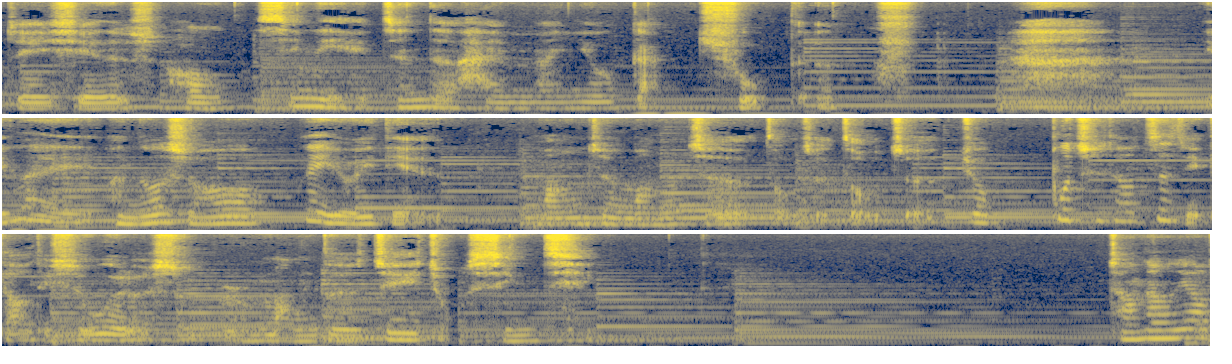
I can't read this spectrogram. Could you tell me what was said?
这些的时候，心里真的还蛮有感触的，因为很多时候会有一点。忙着忙着，走着走着，就不知道自己到底是为了什么而忙的这一种心情，常常要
